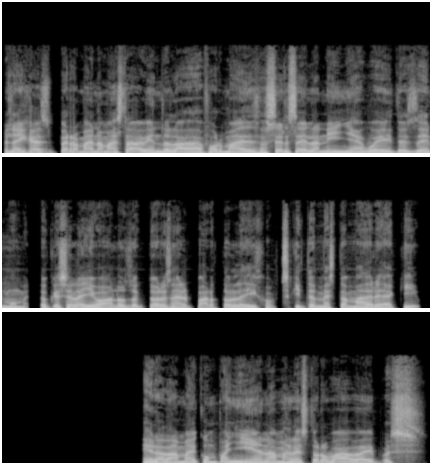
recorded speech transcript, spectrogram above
Pues la hija de su perra madre nada más estaba viendo la forma de deshacerse de la niña, güey. Desde el momento que se la llevaban los doctores en el parto, le dijo, pues quítenme esta madre de aquí. Era dama de compañía, nada más le estorbaba y pues...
